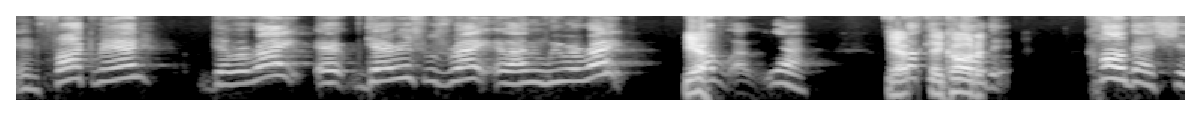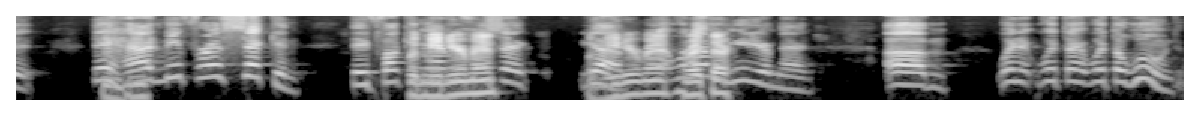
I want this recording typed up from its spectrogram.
and fuck man. They were right. Uh, Darius was right. I mean, we were right. Yeah. Uh, yeah. Yep. They called, called it. it. Called that shit. They mm-hmm. had me for a second. They fucking with Meteor Man. Yeah, Meteor Man, right there. Meteor Man. Um, when it with the with the wound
